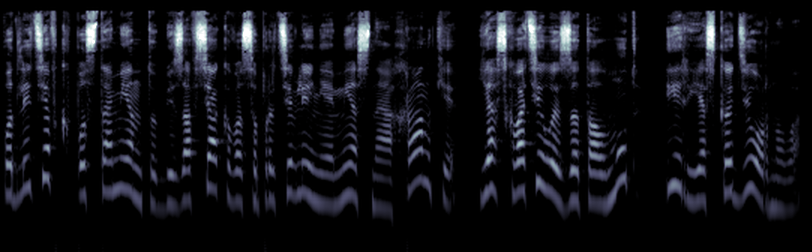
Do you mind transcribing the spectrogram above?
Подлетев к постаменту безо всякого сопротивления местной охранки, я схватилась за талмуд и резко дернула.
